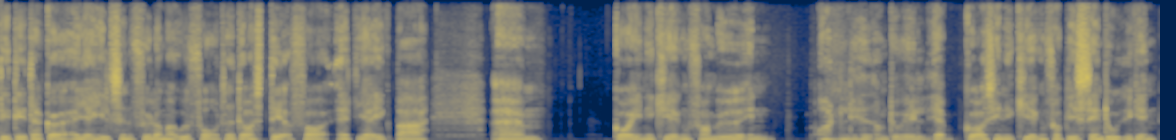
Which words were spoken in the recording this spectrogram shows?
det, det, der gør, at jeg hele tiden føler mig udfordret. Det er også derfor, at jeg ikke bare øhm, går ind i kirken for at møde en åndelighed, om du vil. Jeg går også ind i kirken for at blive sendt ud igen.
